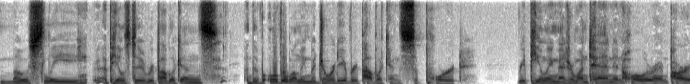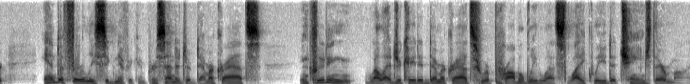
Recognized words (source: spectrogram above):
mostly appeals to Republicans the overwhelming majority of Republicans support repealing Measure 110 in whole or in part, and a fairly significant percentage of Democrats, including well educated Democrats who are probably less likely to change their mind,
